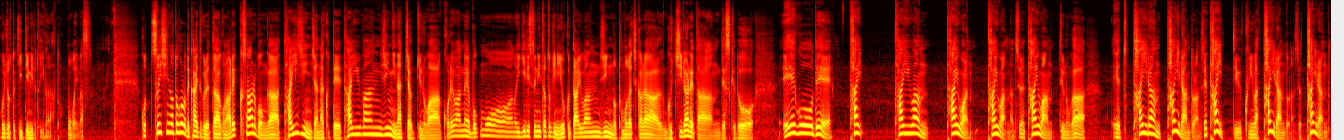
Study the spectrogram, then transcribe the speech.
これちょっと聞いてみるといいかなと思います。こう追伸のところで書いてくれたこのアレックス・アルボンがタイ人じゃなくて台湾人になっちゃうっていうのはこれはね僕もあのイギリスにいた時によく台湾人の友達から愚痴られたんですけど英語で台台湾台湾台湾なんですよね。台湾っていうのがえっ、とタイランタイランドなんですね。タイっていう国はタイランドなんですよ。タイランド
